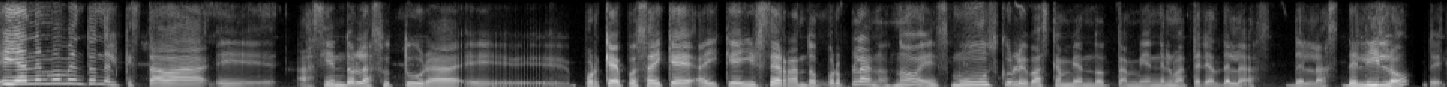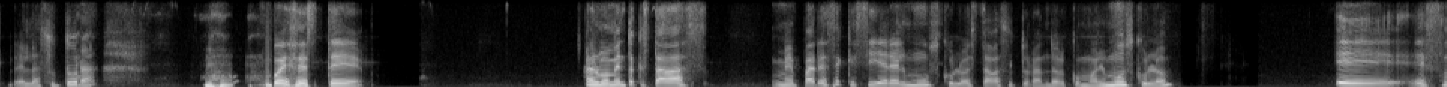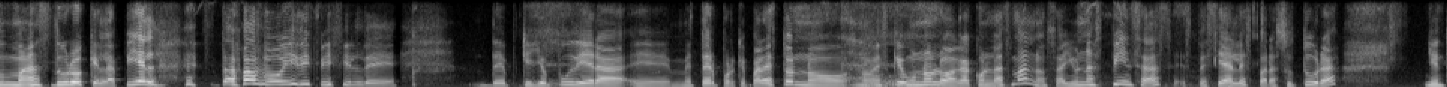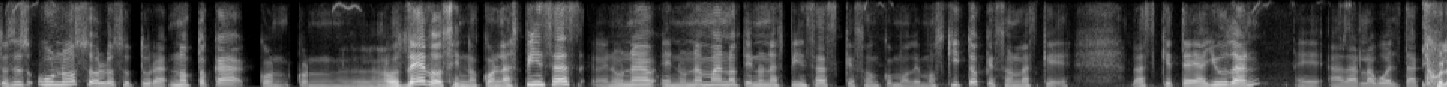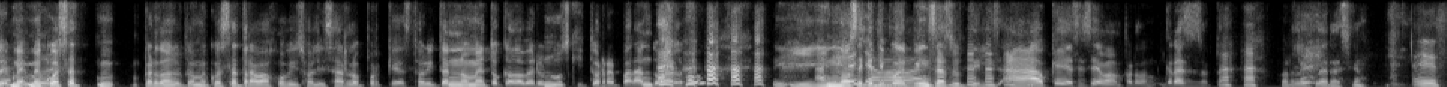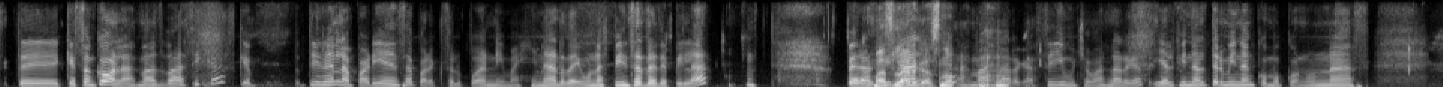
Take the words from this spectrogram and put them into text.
Y ya en el momento en el que estaba eh, haciendo la sutura, eh, porque pues hay que, hay que ir cerrando por planos, ¿no? Es músculo y vas cambiando también el material de las, de las, del hilo de, de la sutura. Pues este, al momento que estabas, me parece que sí era el músculo, estaba suturando como el músculo. eh, es más duro que la piel. Estaba muy difícil de, de que yo pudiera eh, meter, porque para esto no, no es que uno lo haga con las manos, hay unas pinzas especiales para sutura y entonces uno solo sutura, no toca con, con los dedos, sino con las pinzas. En una, en una mano tiene unas pinzas que son como de mosquito, que son las que, las que te ayudan eh, a dar la vuelta Híjole, la me, cuesta, mm, perdón, doctor, me cuesta trabajo visualizarlo porque hasta ahorita no me ha tocado ver un mosquito reparando algo y, no sé qué tipo de pinzas utiliza. Ah, ok, así se llaman, perdón. Gracias, doctor, por la aclaración. Este, que son como las más básicas, que tienen la apariencia, para que se lo puedan imaginar, de unas pinzas de depilar, pero al Más final, largas, ¿no? ah, más largas, sí, mucho más largas, y al final terminan como con unas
